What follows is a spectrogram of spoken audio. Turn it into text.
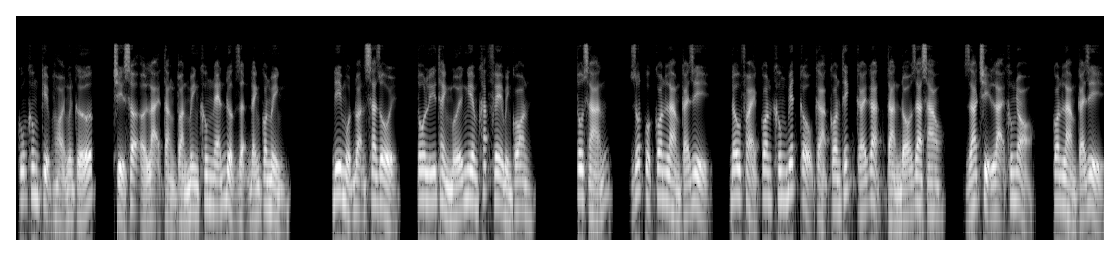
cũng không kịp hỏi nguyên cớ, chỉ sợ ở lại Tằng Toàn Minh không nén được giận đánh con mình. Đi một đoạn xa rồi, Tô Lý Thành mới nghiêm khắc phê bình con. Tô Sán, rốt cuộc con làm cái gì, đâu phải con không biết cậu cả con thích cái gạt tàn đó ra sao, giá trị lại không nhỏ, con làm cái gì.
